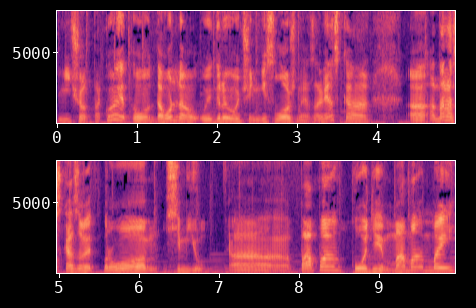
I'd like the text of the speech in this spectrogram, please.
ничего такое, но довольно у игры очень несложная завязка. Э, она рассказывает про семью. Папа, Коди, мама Мэй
